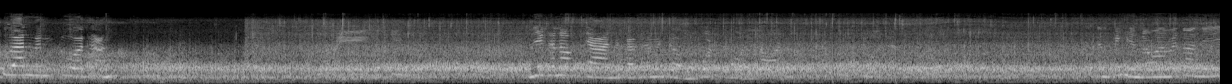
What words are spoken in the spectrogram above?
เพื่อนเป็นตัวจัง ไปกิน นี่ก็นอกจานนะครับท่านผู้ชมกดร้อนเอ็มไปเห็นนวาไหมตอนนี้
